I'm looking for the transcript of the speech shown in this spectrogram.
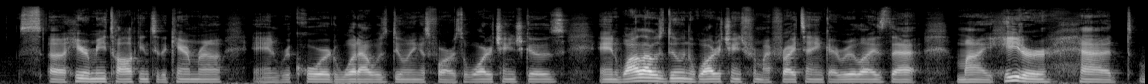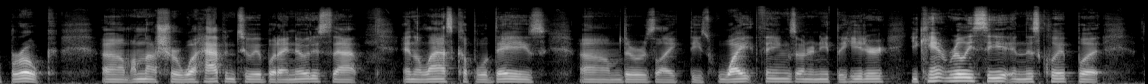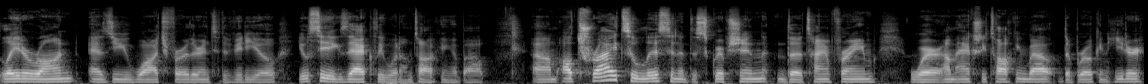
uh, hear me talking to the camera and record what I was doing as far as the water change goes. And while I was doing the water change for my fry tank, I realized that my heater had broke. Um, I'm not sure what happened to it, but I noticed that in the last couple of days, um, there was like these white things underneath the heater. You can't really see it in this clip, but later on, as you watch further into the video, you'll see exactly what I'm talking about. Um, I'll try to list in the description the time frame where I'm actually talking about the broken heater.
